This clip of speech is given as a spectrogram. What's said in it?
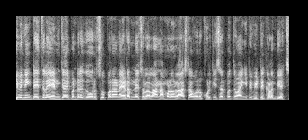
ஈவினிங் டைத்துல என்ஜாய் பண்றதுக்கு ஒரு சூப்பரான இடம்னே சொல்லலாம். நம்மளும் லாஸ்டா ஒரு குலுக்கி சர்பத்தை வாங்கிட்டு வீட்டுக்கு கிளம்பியாச்சு.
